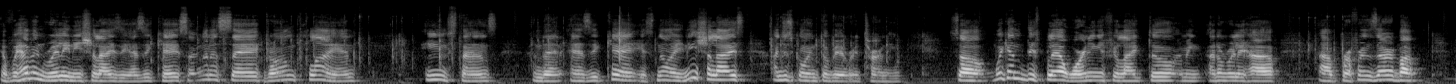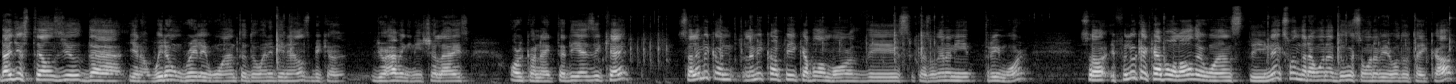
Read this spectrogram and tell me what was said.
if we haven't really initialized the SDK, so I'm going to say drone client instance, and then SDK is not initialized, I'm just going to be returning. So we can display a warning if you like to. I mean, I don't really have a preference there, but that just tells you that you know we don't really want to do anything else because you haven't initialized or connected the SDK. So let me, let me copy a couple more of these because we're going to need three more. So if we look at a couple other ones, the next one that I want to do is I want to be able to take off.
